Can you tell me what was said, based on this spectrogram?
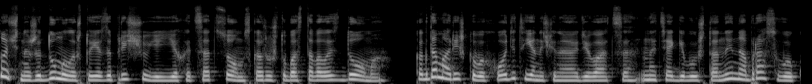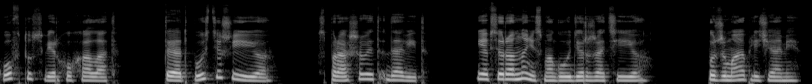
Точно же думала, что я запрещу ей ехать с отцом, скажу, чтобы оставалась дома. Когда Маришка выходит, я начинаю одеваться, натягиваю штаны, набрасываю кофту, сверху халат. «Ты отпустишь ее? спрашивает Давид. Я все равно не смогу удержать ее. Пожимаю плечами.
